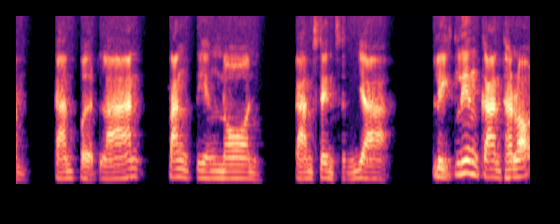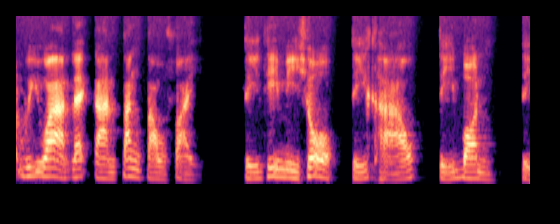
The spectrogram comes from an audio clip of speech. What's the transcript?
ม การเปิดร้าน ตั้งเตียงนอน การเซ็นสัญญา หลีกเลี่ยงการทะเลาะวิวาทและการตั้งเตาไฟ สีที่มีโชค สีขาว สีบอลสี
